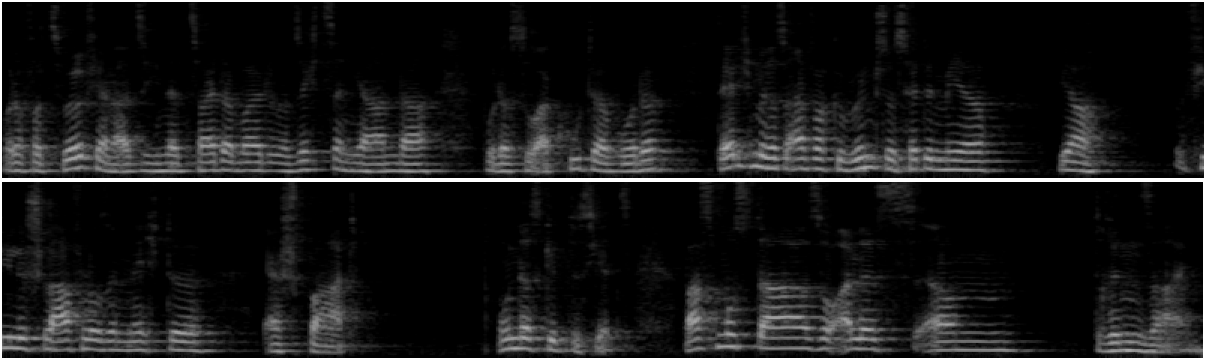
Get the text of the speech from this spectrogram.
oder vor zwölf Jahren, als ich in der Zeitarbeit oder 16 Jahren da, wo das so akuter wurde. Da hätte ich mir das einfach gewünscht. Das hätte mir ja viele schlaflose Nächte erspart. Und das gibt es jetzt. Was muss da so alles ähm, drin sein?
